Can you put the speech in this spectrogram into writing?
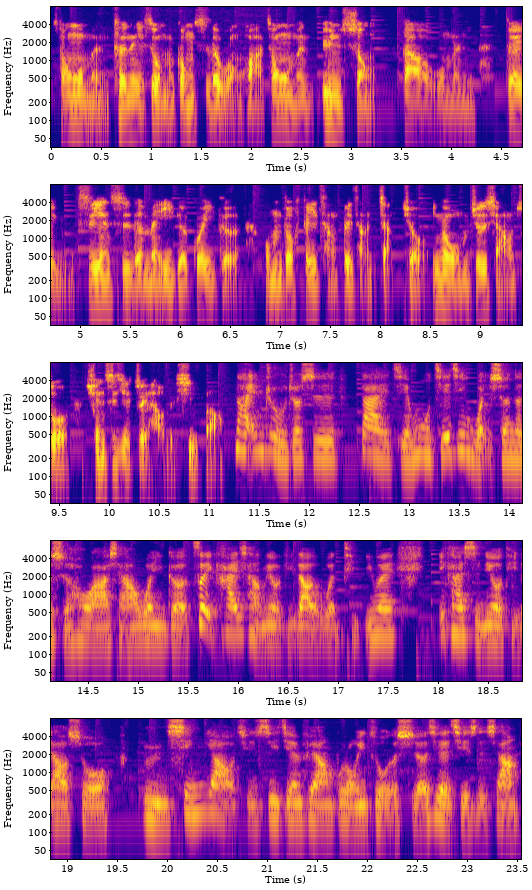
从我们可能也是我们公司的文化，从我们运送。到我们对实验室的每一个规格，我们都非常非常讲究，因为我们就是想要做全世界最好的细胞。那 Andrew 就是在节目接近尾声的时候啊，想要问一个最开场你有提到的问题，因为一开始你有提到说。嗯，新药其实是一件非常不容易做的事，而且其实像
